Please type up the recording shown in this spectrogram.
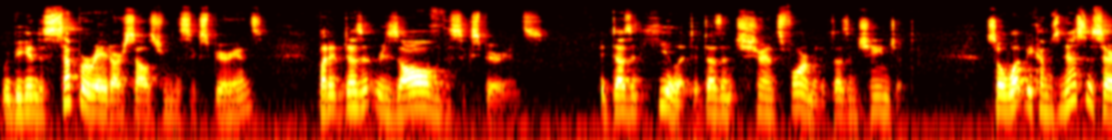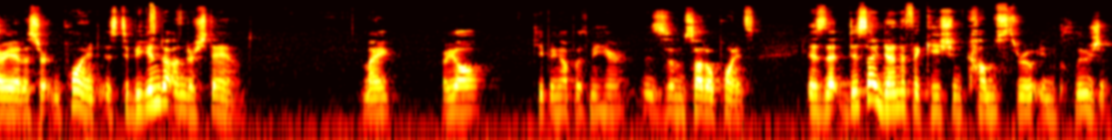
We begin to separate ourselves from this experience, but it doesn't resolve this experience. It doesn't heal it. It doesn't transform it. It doesn't change it. So, what becomes necessary at a certain point is to begin to understand. My, are you all keeping up with me here? Some subtle points is that disidentification comes through inclusion.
